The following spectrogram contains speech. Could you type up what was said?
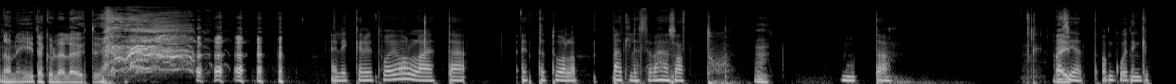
No niin, itse kyllä löytyy. Eli nyt voi olla, että, että tuolla pätlessä vähän sattuu. Mm. Mutta Mä asiat on kuitenkin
